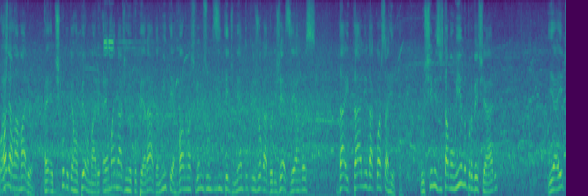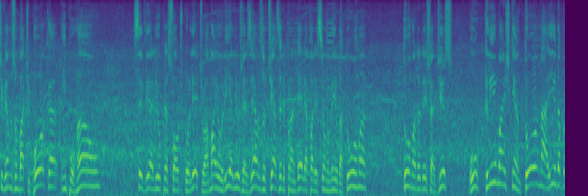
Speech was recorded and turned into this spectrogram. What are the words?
Olha lá, Mário. É, desculpa interrompê-lo, Mário. É uma imagem recuperada. No intervalo, nós tivemos um desentendimento entre os jogadores reservas da Itália e da Costa Rica. Os times estavam indo para o vestiário. E aí tivemos um bate-boca, empurrão. Você vê ali o pessoal de colete, a maioria ali os reservas. O Cesare Prandelli apareceu no meio da turma. Turma do Deixa Disso. O clima esquentou na ida para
